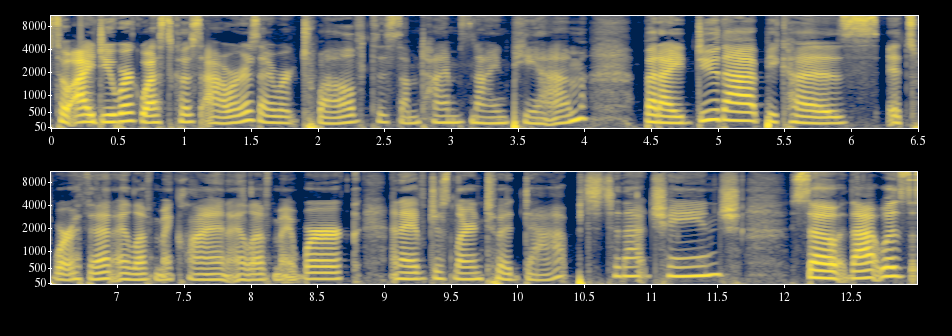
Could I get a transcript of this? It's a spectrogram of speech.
so I do work West Coast hours. I work 12 to sometimes 9 p.m. But I do that because it's worth it. I love my client, I love my work, and I've just learned to adapt to that change. So that was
